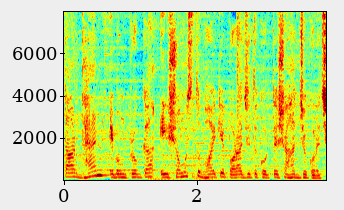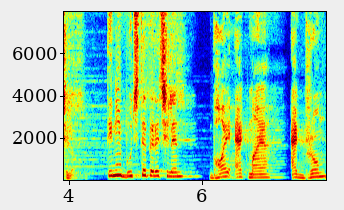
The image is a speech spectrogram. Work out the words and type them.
তার ধ্যান এবং প্রজ্ঞা এই সমস্ত ভয়কে পরাজিত করতে সাহায্য করেছিল। তিনি বুঝতে পেরেছিলেন, ভয় এক মায়া, এক ভ্রম,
